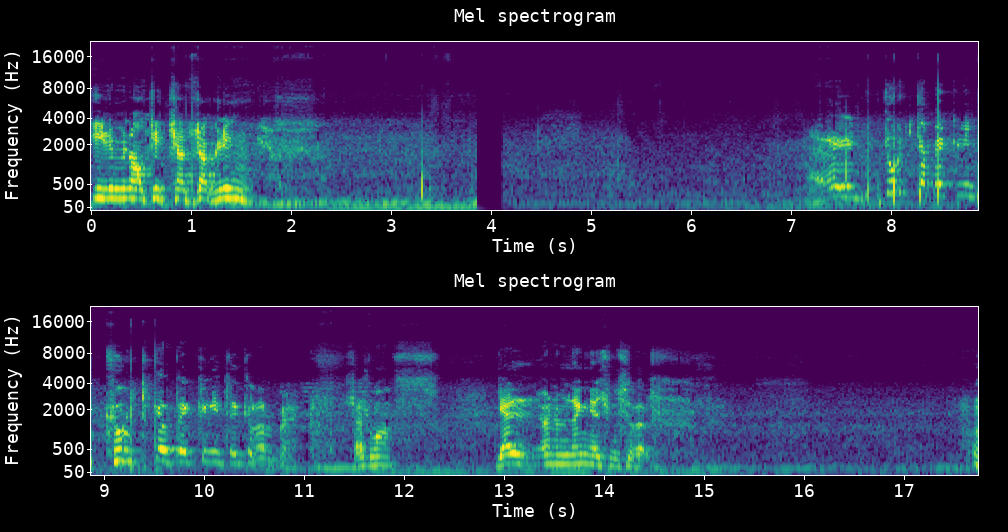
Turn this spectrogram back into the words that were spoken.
Illuminati Kercagling. Hey, Kürt köpekli, Kürt köpekli tekrar be. Şaşmaz. Gel önümden geç bu sefer.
